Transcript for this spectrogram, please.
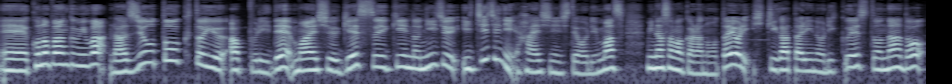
えー、この番組はラジオトークというアプリで毎週月水金の21時に配信しております。皆様からのお便り、弾き語りのリクエストなど、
